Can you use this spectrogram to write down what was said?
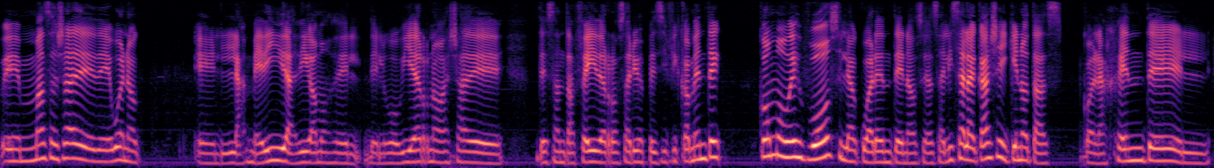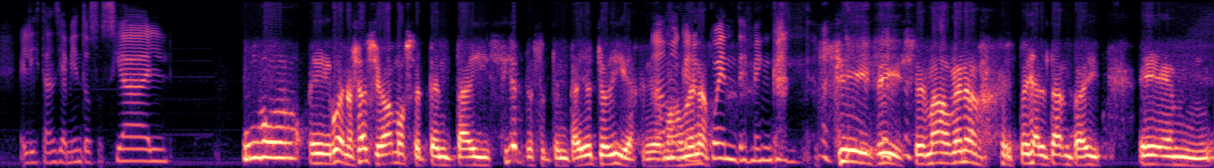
eh, más allá de, bueno, eh, las medidas, digamos, del, del gobierno allá de, de, Santa Fe y de Rosario específicamente, ¿cómo ves vos la cuarentena? O sea, salís a la calle y ¿qué notas? con la gente, el, distanciamiento social? Hubo, eh, bueno, ya llevamos 77, 78 días, creo, más o menos. cuentes, me encanta. Sí, sí, más o menos estoy al tanto ahí. Em,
